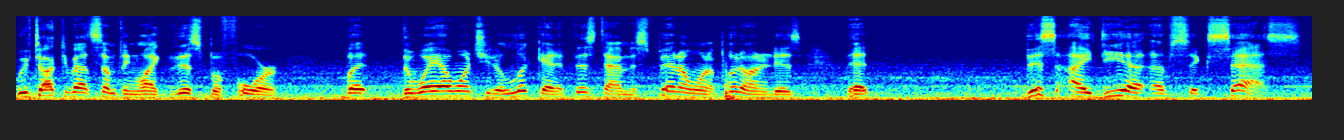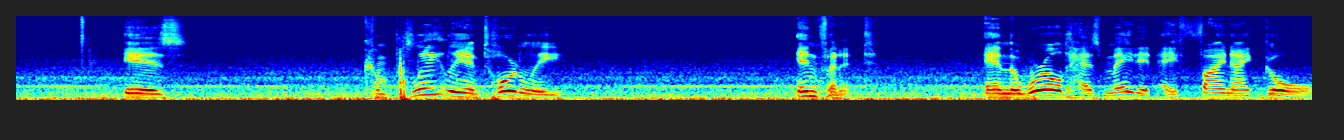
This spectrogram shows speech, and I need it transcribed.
We've talked about something like this before, but the way I want you to look at it this time, the spin I want to put on it is that this idea of success is completely and totally infinite. And the world has made it a finite goal.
